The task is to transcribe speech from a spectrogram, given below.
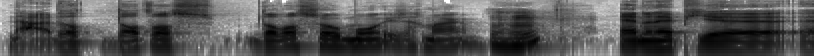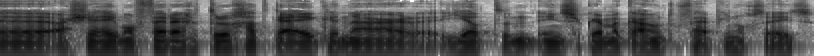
Nou, dat, dat, was, dat was zo mooi, zeg maar. Mhm. En dan heb je, eh, als je helemaal verder terug gaat kijken naar... Je had een Instagram-account, of heb je nog steeds?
